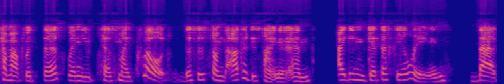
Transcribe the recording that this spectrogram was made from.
come up with this when you test my quilt. This is from the other designer. And I didn't get the feeling that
